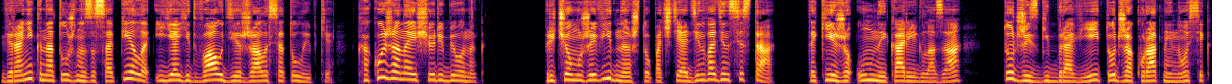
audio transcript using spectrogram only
Вероника натужно засопела, и я едва удержалась от улыбки. Какой же она еще ребенок? Причем уже видно, что почти один в один сестра. Такие же умные карие глаза, тот же изгиб бровей, тот же аккуратный носик.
